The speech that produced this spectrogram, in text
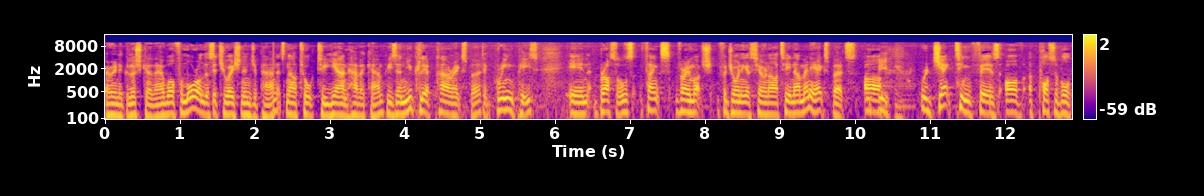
Irina Galushka there. Well, for more on the situation in Japan, let's now talk to Jan Haverkamp. He's a nuclear power expert at Greenpeace in Brussels. Thanks very much for joining us here on RT. Now, many experts are rejecting fears of a possible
